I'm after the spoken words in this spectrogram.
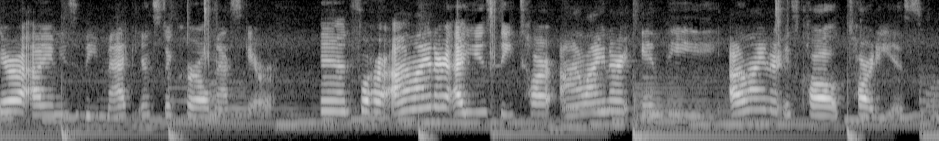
mascara, I am using the MAC Insta Curl Mascara. And for her eyeliner, I use the Tarte eyeliner, and the eyeliner is called Tarteist.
